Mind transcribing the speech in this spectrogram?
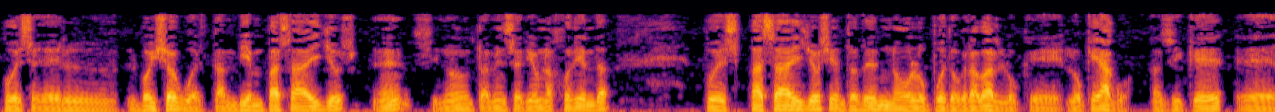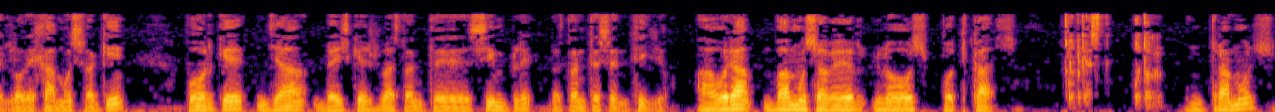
pues el, el voiceover también pasa a ellos, ¿eh? si no también sería una jodienda, pues pasa a ellos y entonces no lo puedo grabar lo que, lo que hago. Así que eh, lo dejamos aquí porque ya veis que es bastante simple, bastante sencillo. Ahora vamos a ver los podcasts. Podcast. Botón. Entramos,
